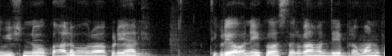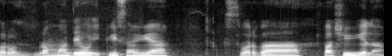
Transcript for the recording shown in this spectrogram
विष्णू कालभैरवाकडे आले. तिकडे अनेक स्वर्गामध्ये भ्रमण करून ब्रह्मदेव एकविसाव्या स्वर्गापाशी गेला.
